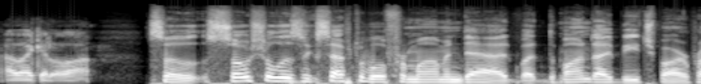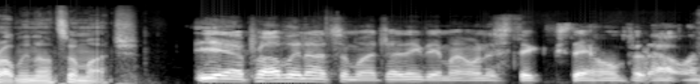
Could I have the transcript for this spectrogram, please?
I like it a lot. So Social is acceptable for mom and dad, but the Bondi Beach Bar probably not so much. Yeah, probably not so much. I think they might want to stick stay home for that one.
